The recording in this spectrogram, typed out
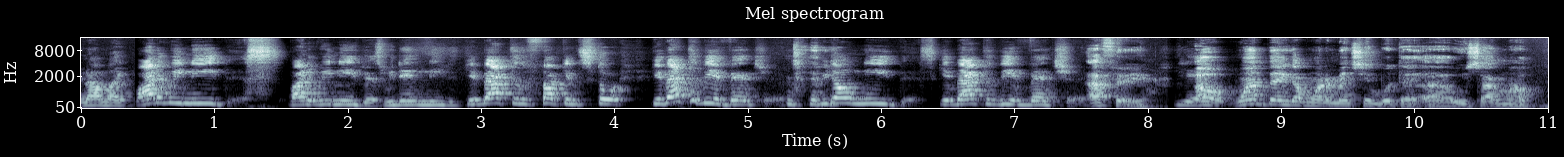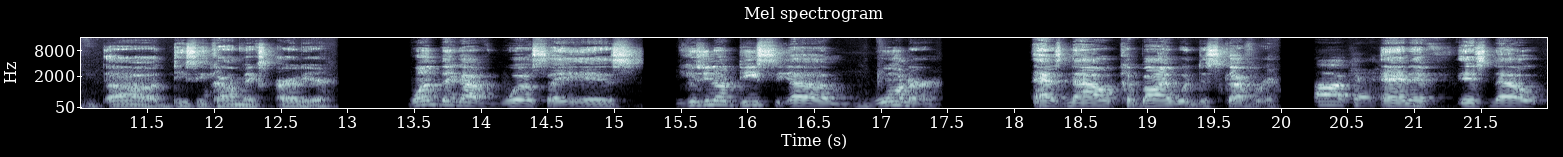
and I'm like, why do we need this? Why do we need this? We didn't need it. Get back to the fucking story. Get back to the adventure. we don't need this. Get back to the adventure. I feel you. Yeah. Oh, one thing I want to mention with the uh, we was talking about uh, DC Comics earlier. One thing I will say is because you know DC um, Warner has now combined with Discovery, Oh, okay. and if it's now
